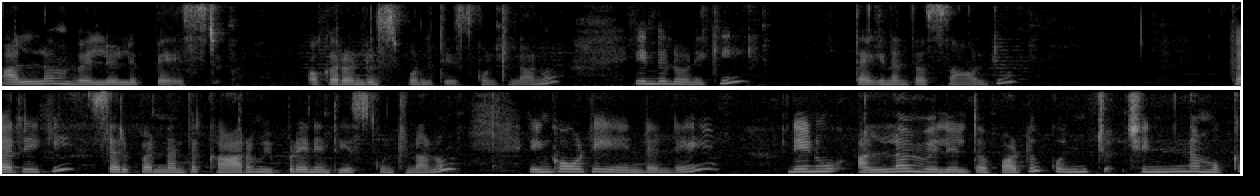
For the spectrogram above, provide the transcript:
అల్లం వెల్లుల్లి పేస్ట్ ఒక రెండు స్పూన్లు తీసుకుంటున్నాను. ఇందులోనికి తగినంత సాల్ట్ కర్రీకి సరిపడినంత కారం ఇప్పుడే నేను తీసుకుంటున్నాను. ఇంకొకటి ఏంటంటే నేను అల్లం వెల్లుల్లితో పాటు కొంచెం చిన్న ముక్క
